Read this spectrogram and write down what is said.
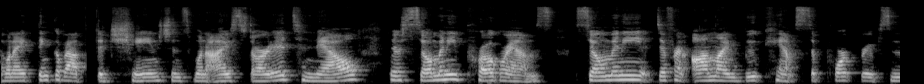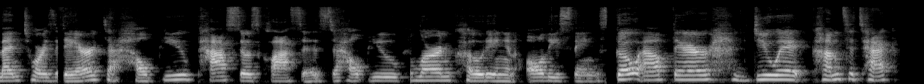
When I think about the change since when I started to now, there's so many programs so many different online boot camps, support groups, mentors there to help you pass those classes, to help you learn coding and all these things. Go out there, do it, come to tech.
